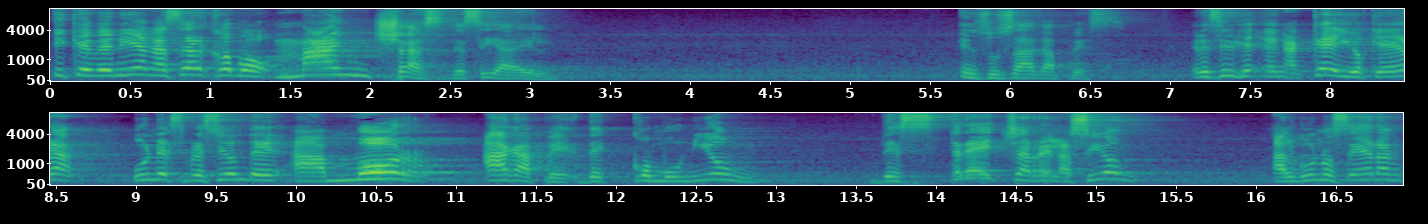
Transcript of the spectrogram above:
y que venían a ser como manchas, decía él en sus ágapes. Es decir, que en aquello que era una expresión de amor ágape, de comunión, de estrecha relación. Algunos eran,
